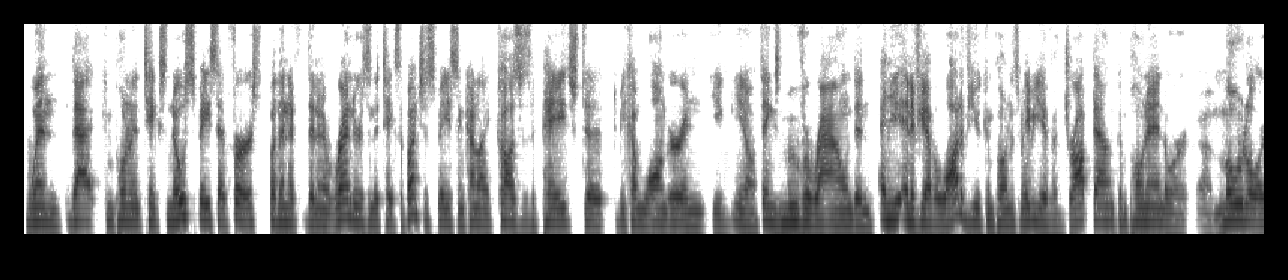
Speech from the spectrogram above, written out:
when that component takes no space at first, but then if then it renders and it takes a bunch of space and kind of like causes the page to, to become longer and you you know things move around and and you, and if you have a lot of Vue components, maybe you have a drop down component or uh, modal or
